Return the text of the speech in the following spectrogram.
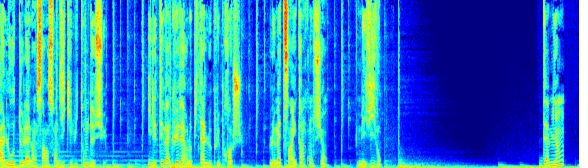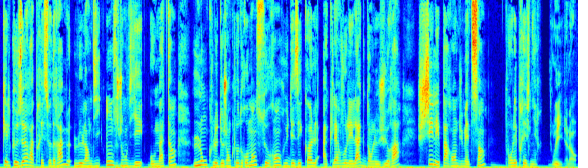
à l'eau de la lance à incendie qui lui tombe dessus. Il est évacué vers l'hôpital le plus proche. Le médecin est inconscient, mais vivant. Damien, quelques heures après ce drame, le lundi 11 janvier au matin, l'oncle de Jean-Claude Roman se rend rue des Écoles à Clairvaux-les-Lacs dans le Jura, chez les parents du médecin, pour les prévenir. Oui, alors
